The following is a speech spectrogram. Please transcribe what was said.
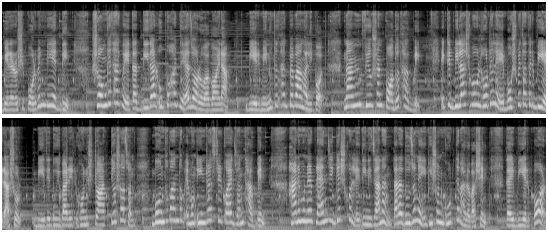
বেনারসি পরবেন বিয়ের দিন। সঙ্গে থাকবে তার দিদার উপহার দেয়া জড়োয়া গয়না। বিয়ের মেনুতে থাকবে বাঙালি পদ নানান ফিউশন পদও থাকবে। একটি বিলাসবহুল হোটেলে বসবে তাদের বিয়ের আসর। বিয়েতে দুই বাড়ির ঘনিষ্ঠ আত্মীয় স্বজন বন্ধু বান্ধব এবং ইন্ডাস্ট্রির কয়েকজন থাকবেন। হানিমুনের প্ল্যান জিজ্ঞেস করলে তিনি জানান, তারা দুজনেই ভীষণ ঘুরতে ভালোবাসেন। তাই বিয়ের পর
